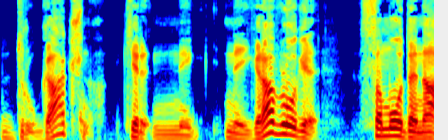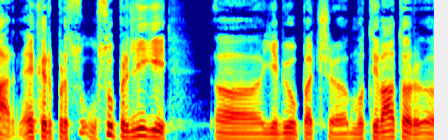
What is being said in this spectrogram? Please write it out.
drugačna, kjer ne, ne igra vloge samo denar, ne? ker v superligi uh, je bil pač uh, motivator uh,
